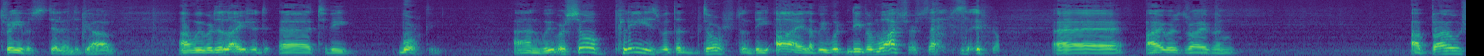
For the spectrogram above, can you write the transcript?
three of us still in the job, and we were delighted uh, to be working. And we were so pleased with the dirt and the oil that we wouldn't even wash ourselves. uh, I was driving about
